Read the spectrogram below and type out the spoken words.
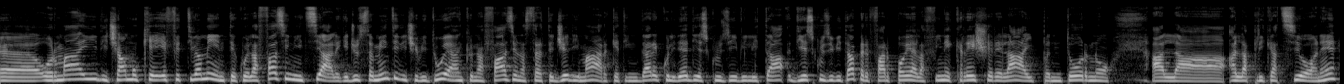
Eh, ormai diciamo che effettivamente quella fase iniziale, che giustamente dicevi tu, è anche una fase, una strategia di marketing, dare quell'idea di esclusività, di esclusività per far poi alla fine crescere l'hype intorno alla, all'applicazione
